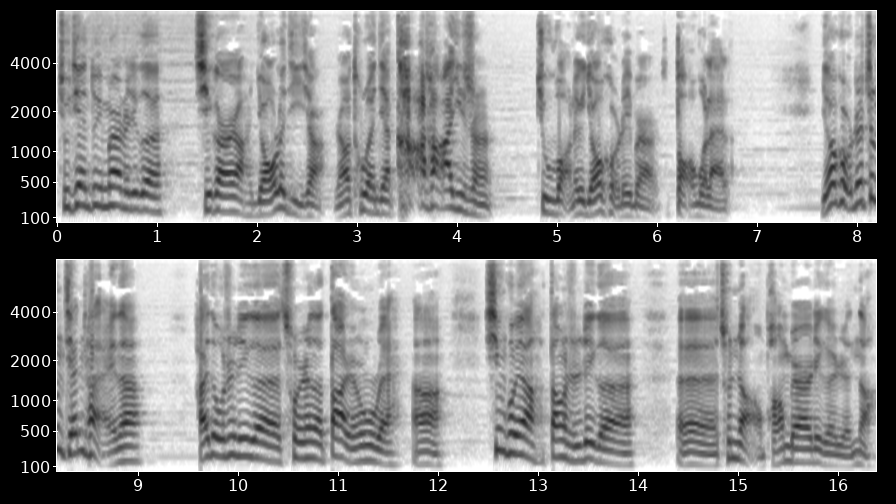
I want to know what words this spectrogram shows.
就见对面的这个旗杆啊摇了几下，然后突然间咔嚓一声，就往这个窑口这边倒过来了。窑口这正剪彩呢，还都是这个村上的大人物呗啊！幸亏啊，当时这个呃村长旁边这个人呐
